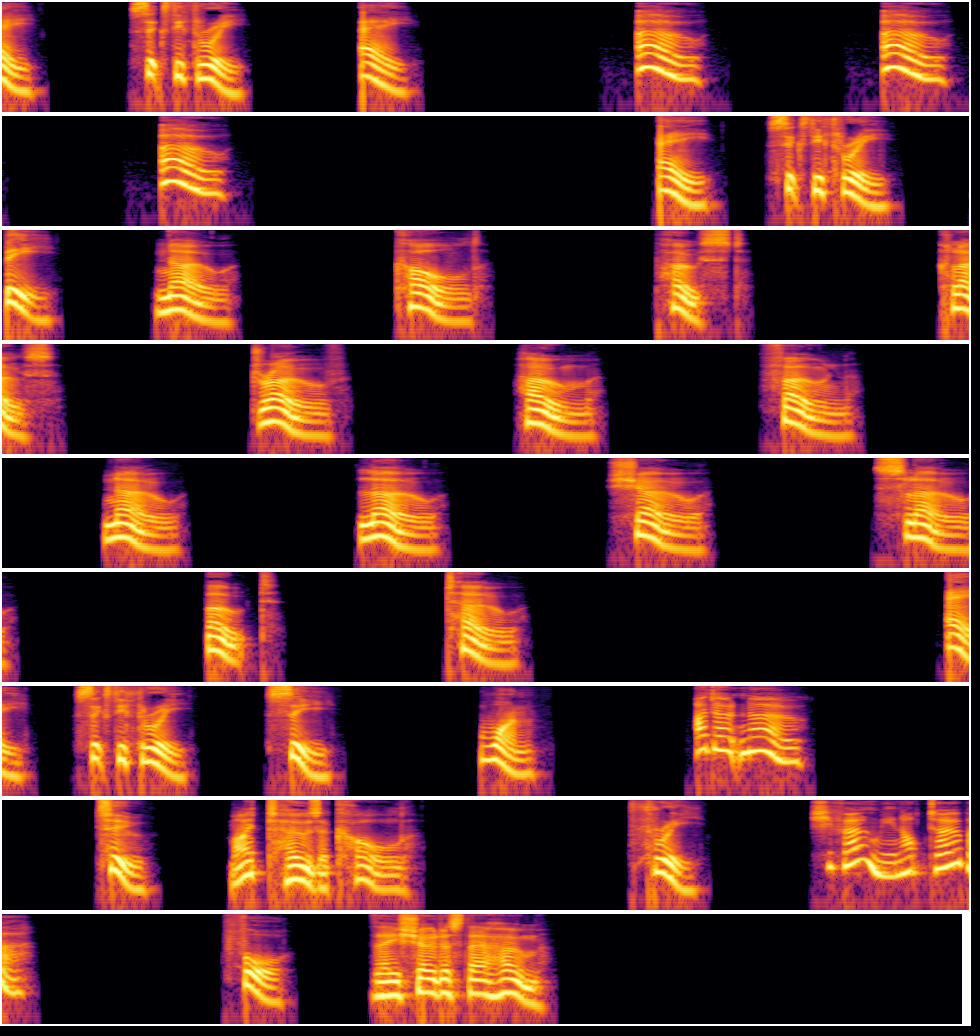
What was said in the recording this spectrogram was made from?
A. 63. A. O O O A. 63. B. No. Cold. Post. Close. Drove. Home. Phone. No. Low. Show. Slow. Boat. Toe. A. 63. C. 1. I don't know. 2. My toes are cold. 3. She phoned me in October. 4. They showed us their home.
